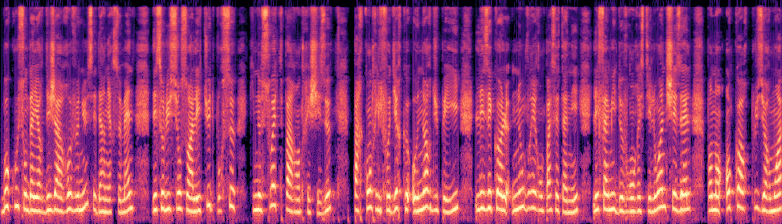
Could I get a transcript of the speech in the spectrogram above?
Beaucoup sont d'ailleurs déjà revenus ces dernières semaines. Des solutions sont à l'étude pour ceux qui ne souhaitent pas rentrer chez eux. Par contre, il faut dire qu'au nord du pays, les écoles n'ouvriront pas cette année. Les familles devront rester loin de chez elles pendant encore plusieurs mois.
